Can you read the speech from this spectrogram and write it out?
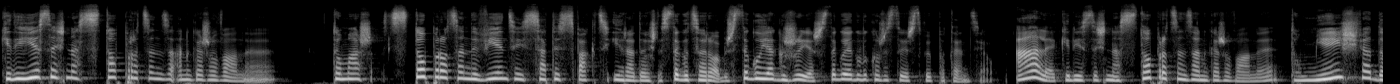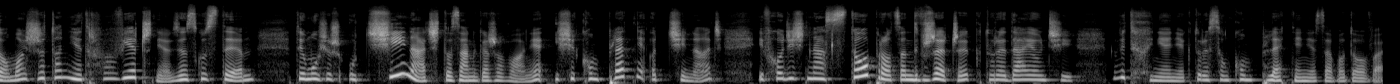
kiedy jesteś na 100% zaangażowany, to masz 100% więcej satysfakcji i radości z tego, co robisz, z tego, jak żyjesz, z tego, jak wykorzystujesz swój potencjał. Ale kiedy jesteś na 100% zaangażowany, to miej świadomość, że to nie trwa wiecznie. W związku z tym, ty musisz ucinać to zaangażowanie i się kompletnie odcinać i wchodzić na 100% w rzeczy, które dają ci wytchnienie, które są kompletnie niezawodowe,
